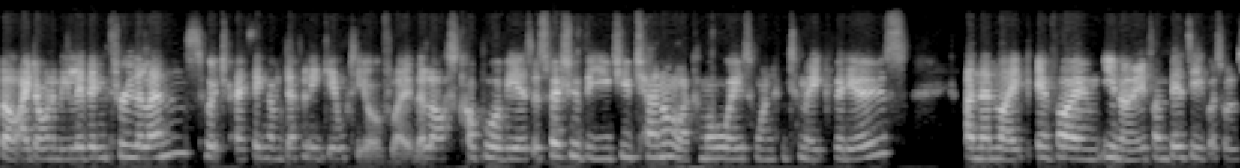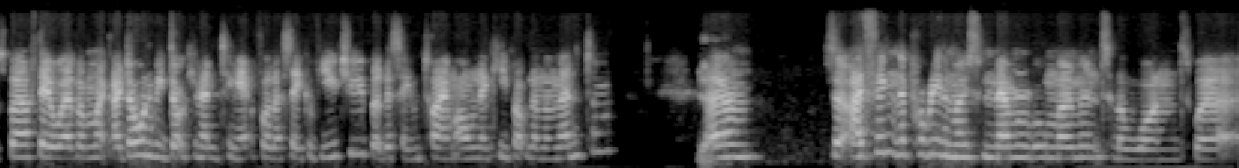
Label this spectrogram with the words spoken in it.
but I don't want to be living through the lens, which I think I'm definitely guilty of. Like the last couple of years, especially with the YouTube channel, like I'm always wanting to make videos, And then like if I'm, you know, if I'm busy for someone's birthday or whatever, I'm like, I don't want to be documenting it for the sake of YouTube, but at the same time, I want to keep up the momentum. Yeah. Um, so I think that probably the most memorable moments are the ones where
